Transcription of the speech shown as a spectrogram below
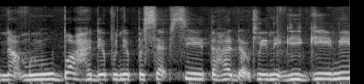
nak mengubah dia punya persepsi terhadap klinik gigi ni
